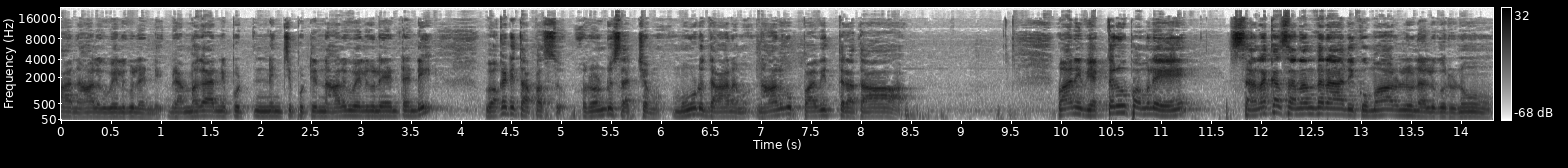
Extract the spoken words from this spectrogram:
ఆ నాలుగు వెలుగులండి. బ్రహ్మగారిని పుట్టి నుంచి పుట్టిన నాలుగు వెలుగులు ఏంటండి? ఒకటి తపస్సు రెండు సత్యము మూడు దానము నాలుగు పవిత్రత. వాని వ్యక్తరూపములే సనక సనందనాది కుమారులు నలుగురును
